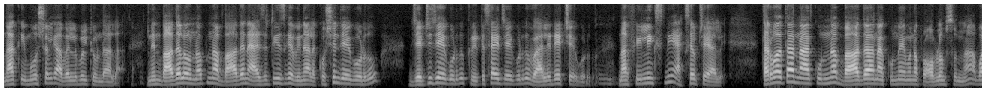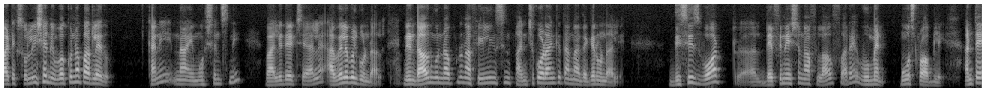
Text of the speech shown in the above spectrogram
నాకు ఇమోషనల్గా అవైలబిలిటీ ఉండాలా. నేను బాధలో ఉన్నప్పుడు నా బాధని యాజ్ ఇట్ ఈస్గా వినాలి. క్వశ్చన్ చేయకూడదు జడ్జి చేయకూడదు క్రిటిసైజ్ చేయకూడదు వ్యాలిడేట్ చేయకూడదు. నా ఫీలింగ్స్ని యాక్సెప్ట్ చేయాలి. తర్వాత నాకున్న బాధ నాకున్న ఏమైనా ప్రాబ్లమ్స్ ఉన్నా వాటికి సొల్యూషన్ ఇవ్వకున్నా పర్లేదు. కానీ నా ఎమోషన్స్ని వ్యాలిడేట్ చేయాలి అవైలబుల్గా ఉండాలి. నేను డౌన్గా ఉన్నప్పుడు నా ఫీలింగ్స్ని పంచుకోవడానికి తను నా దగ్గర ఉండాలి. This is what definition of love for a women most probably అంటే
